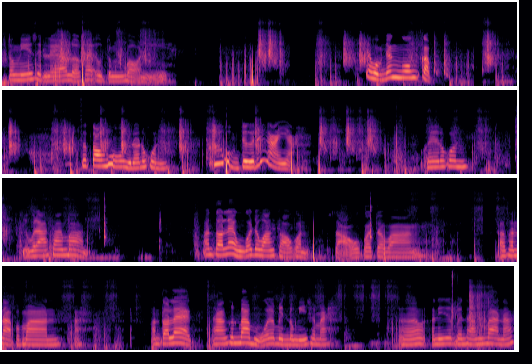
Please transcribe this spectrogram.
ตรงนี้เสร็จแล้วเหลือแค่อุดตรงบ่อนี้ แต่ผมยังงงกับ ตองโฮอยู่นะทุกคน คือผมเจอได้ไงอะ โอเคทุกคน เดี๋ยวเวลาสร้างบ้านขั้นตอนแรกผมก็จะวางเสาก่อน เสาก็จะวาง ลักษณะประมาณอะขั้นตอนแรกทางขึ้นบ้านผมก็จะเป็นตรงนี้ใช่ไหมเอออันนี้จะเป็นทางขึ้นบ้านนะ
